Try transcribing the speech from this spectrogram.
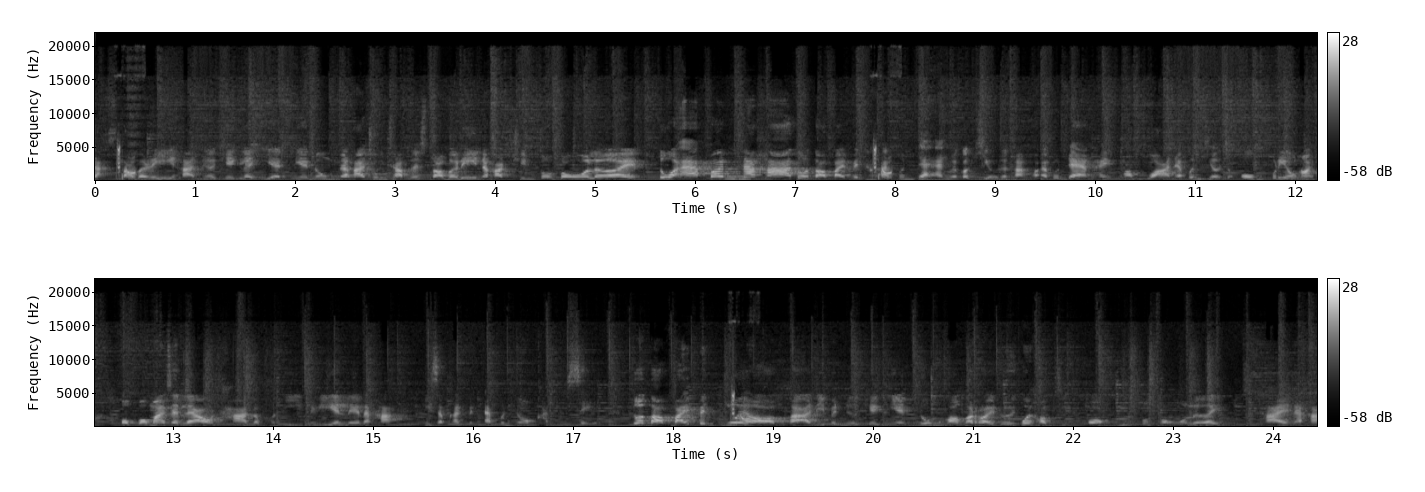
จากสตรอเบอรี่ค่ะ เนื้อเค้กละเอียดเนียนนุ่มนะคะ ชุ่มฉ่ำด้วยสตรอเบอรี่นะคะ ชิ้นโตๆเลย ตัวแอปเปิลนะคะ ตัวต่อไปเป็นทั้งแอปเปิลแดงแล้วก็เขียวด้วยค่ะเพราะแอปเปิลแดงให้ความหวานแอปเปิลเขียวจะอมเปรี้ยวหน่อย อบออกมาเสร็จแล้วทานแล้วพอดีไม่เลี่ยนเลยละค่ะที่สำคัญเป็นแอปเปิลนอกคั้นพิเศษ ตัวต่อไปเป็นกล้วยหอมค่ะ อันนี้เป็นเนื้อเค้กเนียนนุ่มหอมอร่อยด้วยกล้วยหอมสีทองดูโตเลย สุดท้ายนะคะ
